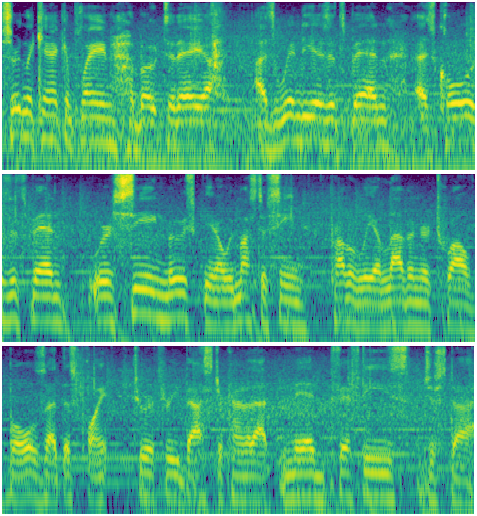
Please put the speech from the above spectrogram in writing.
Certainly can't complain about today. Uh, as windy as it's been, as cold as it's been, we're seeing moose. You know, we must have seen probably 11 or 12 bulls at this point. Two or three best are kind of that mid 50s, just uh,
